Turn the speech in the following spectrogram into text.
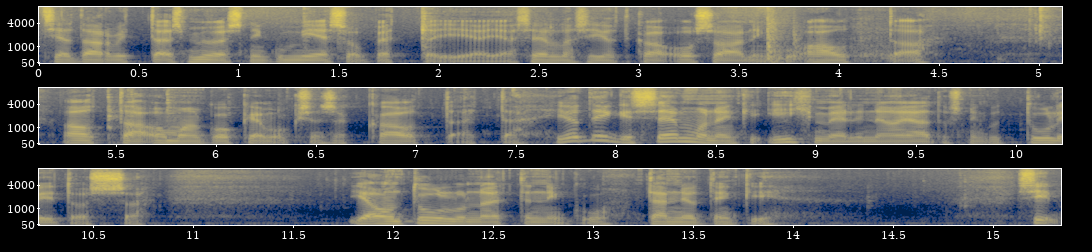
siellä tarvittaisiin myös niin kuin miesopettajia ja sellaisia, jotka osaa niin kuin auttaa, auttaa oman kokemuksensa kautta. Että jotenkin semmoinenkin ihmeellinen ajatus niin kuin tuli tuossa ja on tullut näiden niin kuin, tämän jotenkin, si,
